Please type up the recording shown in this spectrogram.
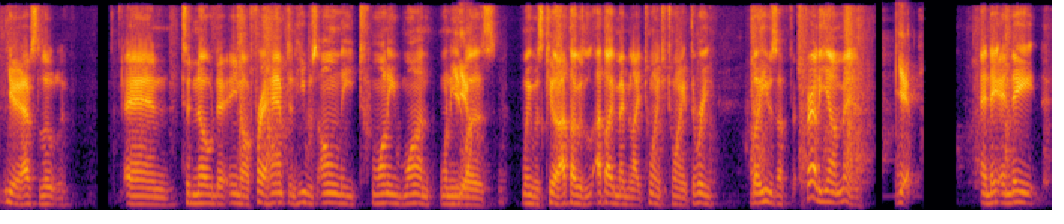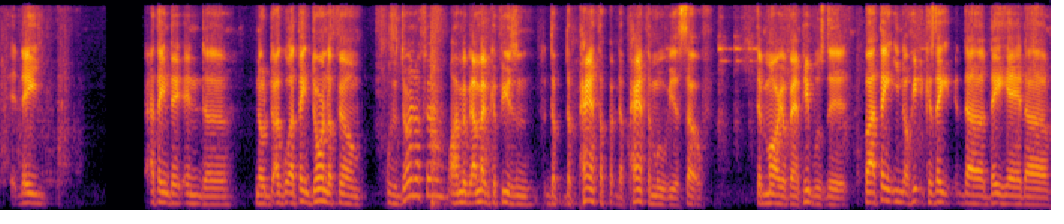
Yeah, absolutely. And to know that you know Fred Hampton, he was only 21 when he yeah. was when he was killed. I thought he was I thought he maybe like 20 to 23, but he was a fairly young man. Yeah. And they and they they I think they in the no I think during the film was it during the film? I may I might be confusing the the Panther the Panther movie itself that Mario Van Peebles did. But I think you know because they the they had uh,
